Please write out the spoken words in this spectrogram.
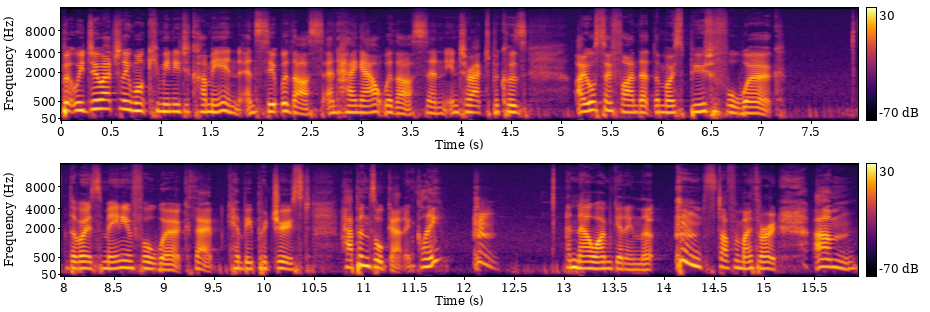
But we do actually want community to come in and sit with us and hang out with us and interact because I also find that the most beautiful work, the most meaningful work that can be produced happens organically. and now I'm getting the stuff in my throat. Um,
